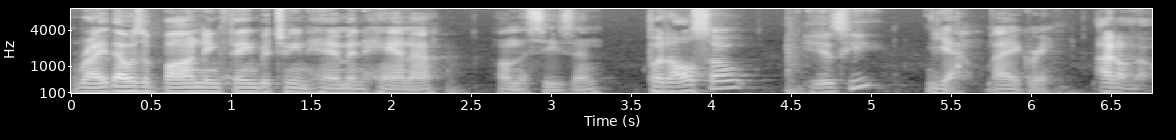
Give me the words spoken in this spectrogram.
Right. That was a bonding thing between him and Hannah on the season. But also, is he? Yeah, I agree. I don't know.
